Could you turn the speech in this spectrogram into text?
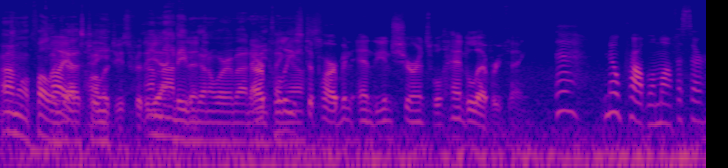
I'm gonna My apologize to you. apologies for the I'm not even gonna worry about Our anything Our police else. department and the insurance will handle everything. Eh, no problem, officer.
